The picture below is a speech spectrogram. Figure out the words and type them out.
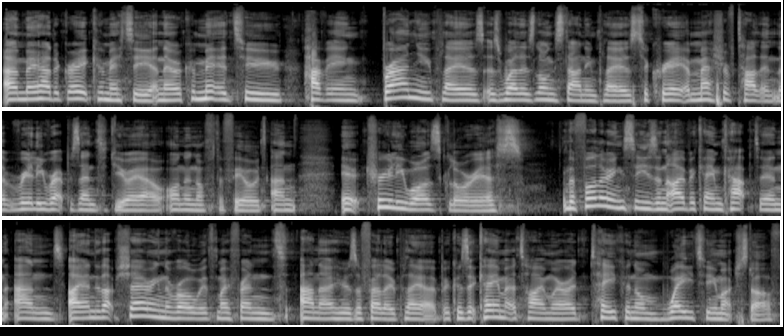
and they had a great committee, and they were committed to having brand new players as well as long standing players to create a mesh of talent that really represented UAL on and off the field. And it truly was glorious. The following season, I became captain, and I ended up sharing the role with my friend Anna, who was a fellow player, because it came at a time where I'd taken on way too much stuff,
